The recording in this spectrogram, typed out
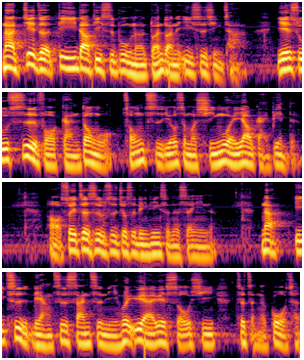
那借着第一到第四步呢，短短的意识省察，耶稣是否感动我？从此有什么行为要改变的？好，所以这是不是就是聆听神的声音呢？那一次、两次、三次，你会越来越熟悉这整个过程，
